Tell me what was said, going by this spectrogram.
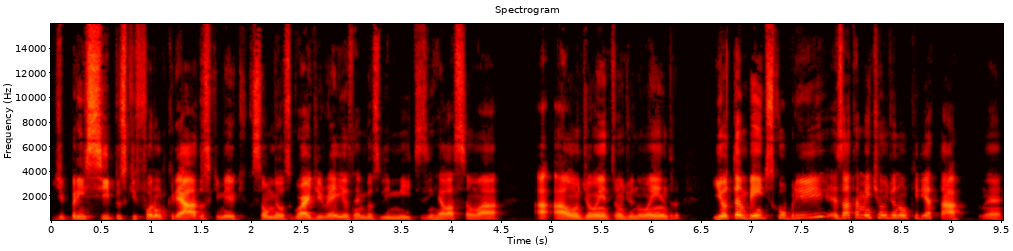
de princípios que foram criados, que meio que são meus guardrails, né, meus limites em relação a, a, a onde eu entro, onde eu não entro. E eu também descobri exatamente onde eu não queria estar, né?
